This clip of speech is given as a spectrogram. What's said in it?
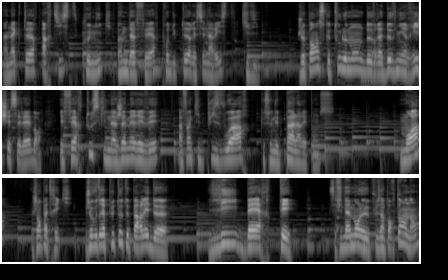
un acteur, artiste, comique, homme d'affaires, producteur et scénariste, qui dit Je pense que tout le monde devrait devenir riche et célèbre et faire tout ce qu'il n'a jamais rêvé afin qu'il puisse voir ce n'est pas la réponse. Moi, Jean-Patrick, je voudrais plutôt te parler de liberté. C'est finalement le plus important, non?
